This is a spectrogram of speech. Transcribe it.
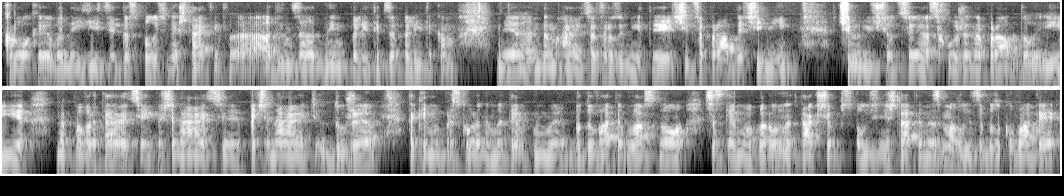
кроки. Вони їздять до Сполучених Штатів один за одним, політик за політиком, намагаються зрозуміти, чи це правда, чи ні. Чують, що це схоже на правду, і повертаються і починають починають дуже такими прискореними темпами будувати власну систему оборони, так щоб Сполучені Штати не змогли заблокувати е,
